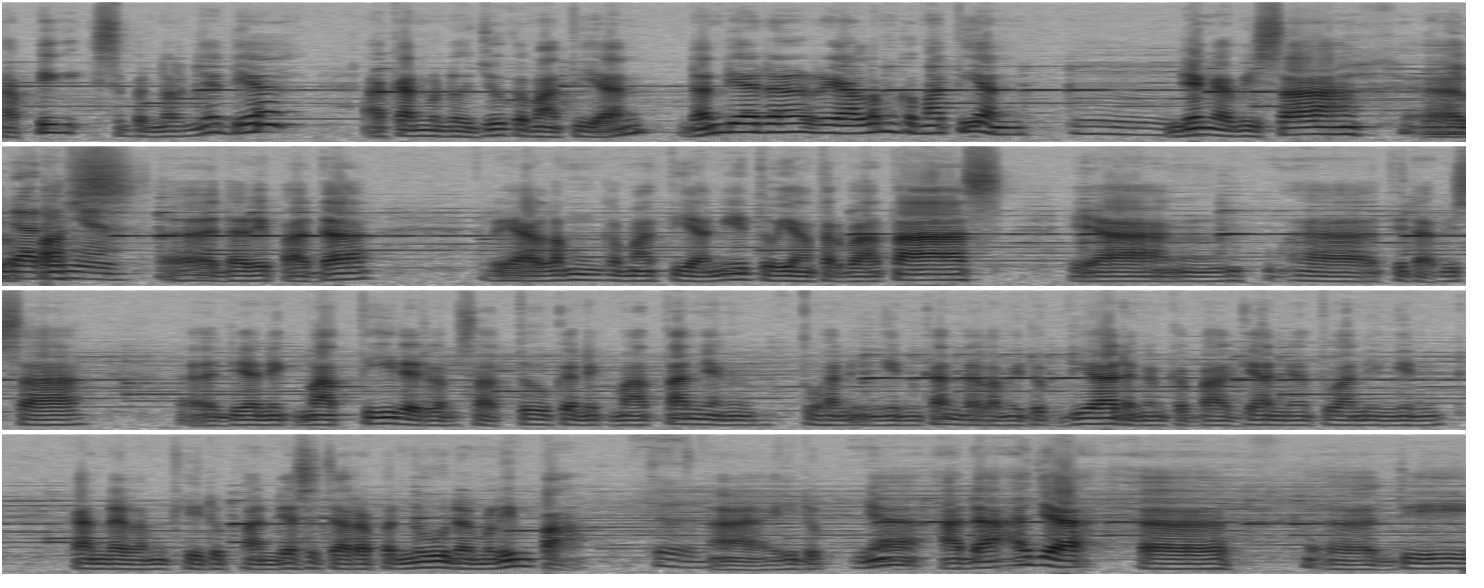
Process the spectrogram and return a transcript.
tapi sebenarnya dia akan menuju kematian dan dia ada realem kematian. Hmm. Dia nggak bisa uh, lepas uh, daripada realem kematian itu yang terbatas, yang uh, tidak bisa uh, dia nikmati dalam satu kenikmatan yang Tuhan inginkan dalam hidup dia dengan kebahagiaan yang Tuhan inginkan dalam kehidupan dia secara penuh dan melimpah. Nah, hidupnya ada aja uh, uh, di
